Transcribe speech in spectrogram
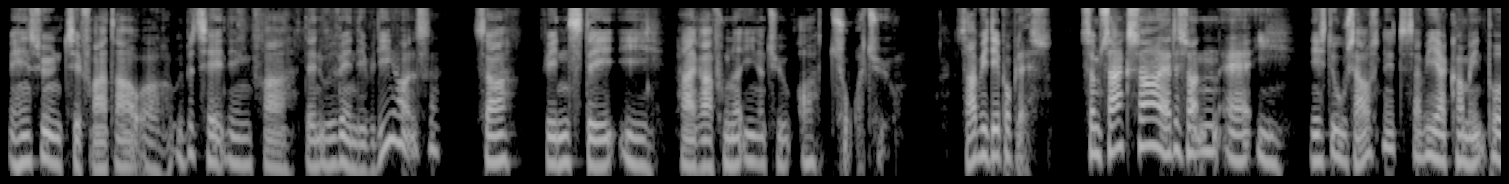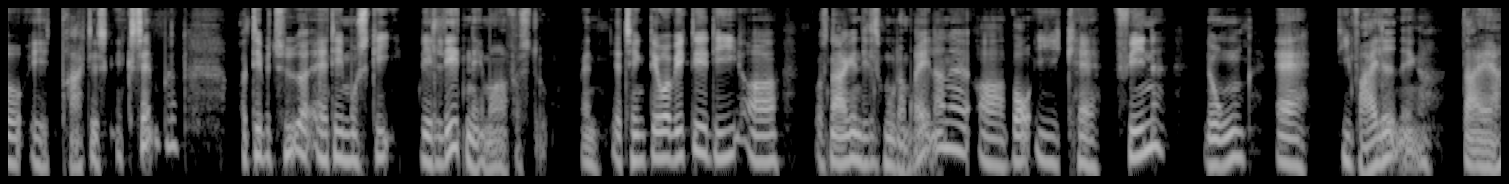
med hensyn til fradrag og udbetaling fra den udvendige vedligeholdelse, så findes det i paragraf 121 og 22. Så har vi det på plads. Som sagt, så er det sådan, at i næste uges afsnit, så vil jeg komme ind på et praktisk eksempel, og det betyder, at det måske bliver lidt nemmere at forstå. Men jeg tænkte, det var vigtigt lige at få snakket en lille smule om reglerne, og hvor I kan finde nogle af de vejledninger, der er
